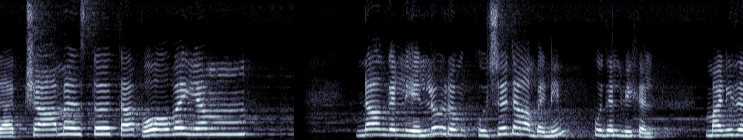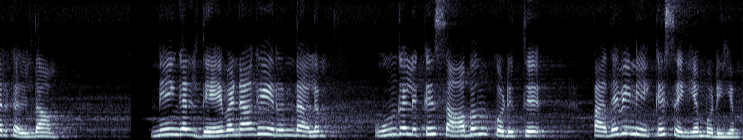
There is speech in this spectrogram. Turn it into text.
ரக்ஷாமஸ்து தபோவயம் நாங்கள் எல்லோரும் குஷதாபனின் புதல்விகள் மனிதர்கள்தாம். நீங்கள் தேவனாக இருந்தாலும் உங்களுக்கு சாபம் கொடுத்து பதவி நீக்க செய்ய முடியும்.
